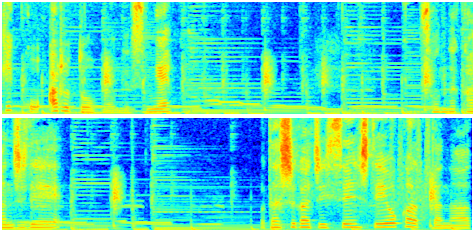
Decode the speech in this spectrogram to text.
結構あると思うんですね。そんな感じで私が実践してよかったな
